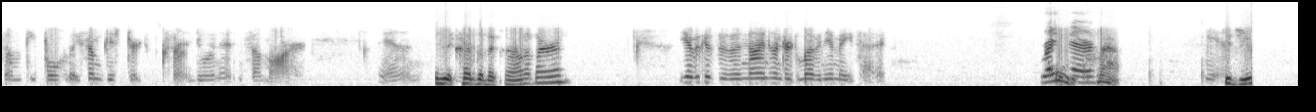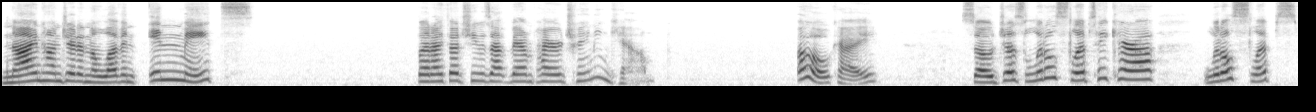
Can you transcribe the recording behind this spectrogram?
some people, like some districts, aren't doing it, and some are. And Is it because of the coronavirus? yeah, because of the 911 inmates had it. Right Holy there. crap. Yeah. Did you? 911 inmates. But I thought she was at vampire training camp. Oh, okay. So just little slips. Hey, Kara, little slips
